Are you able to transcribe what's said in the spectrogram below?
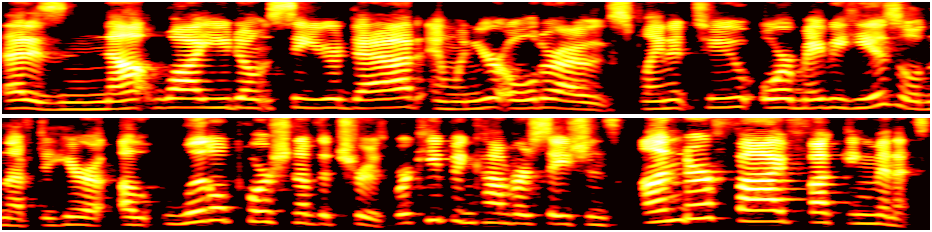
That is not why you don't see your dad. And when you're older, I will explain it to you. Or maybe he is old enough to hear a little portion of the truth. We're keeping conversations under five fucking minutes.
